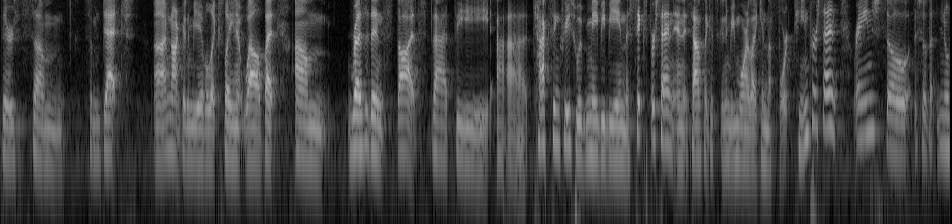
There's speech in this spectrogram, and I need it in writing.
there's some some debt. Uh, I'm not going to be able to explain it well, but um, residents thought that the uh, tax increase would maybe be in the six percent, and it sounds like it's going to be more like in the fourteen percent range. So, so that no,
